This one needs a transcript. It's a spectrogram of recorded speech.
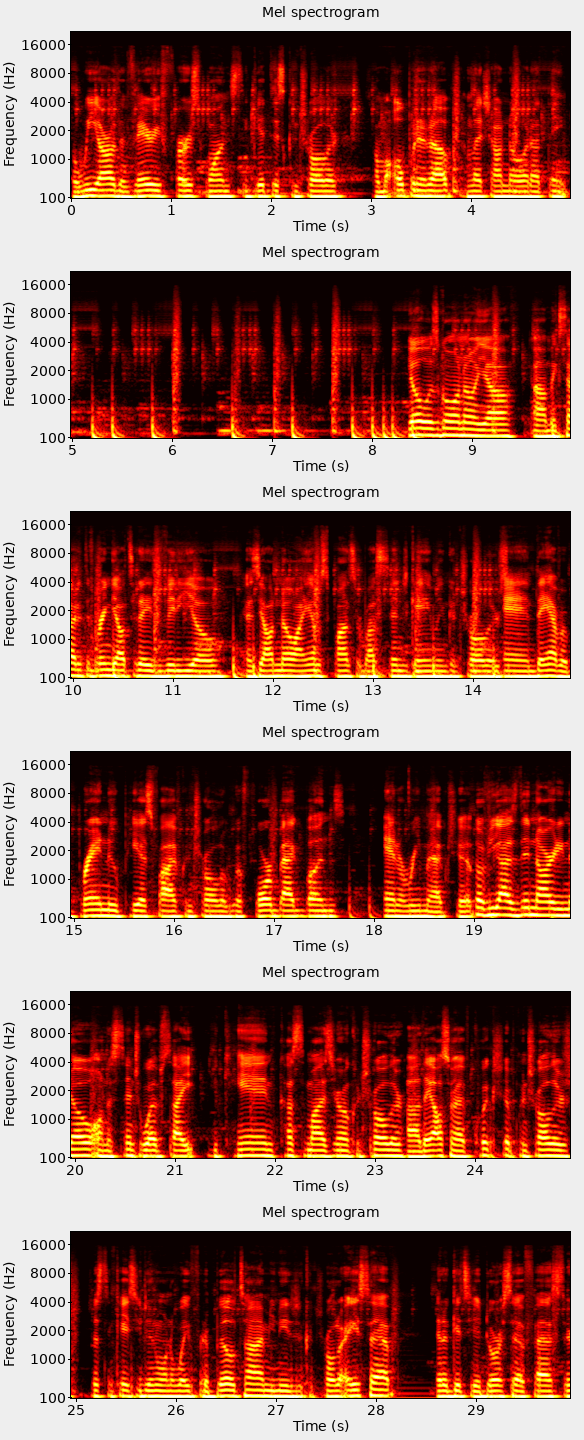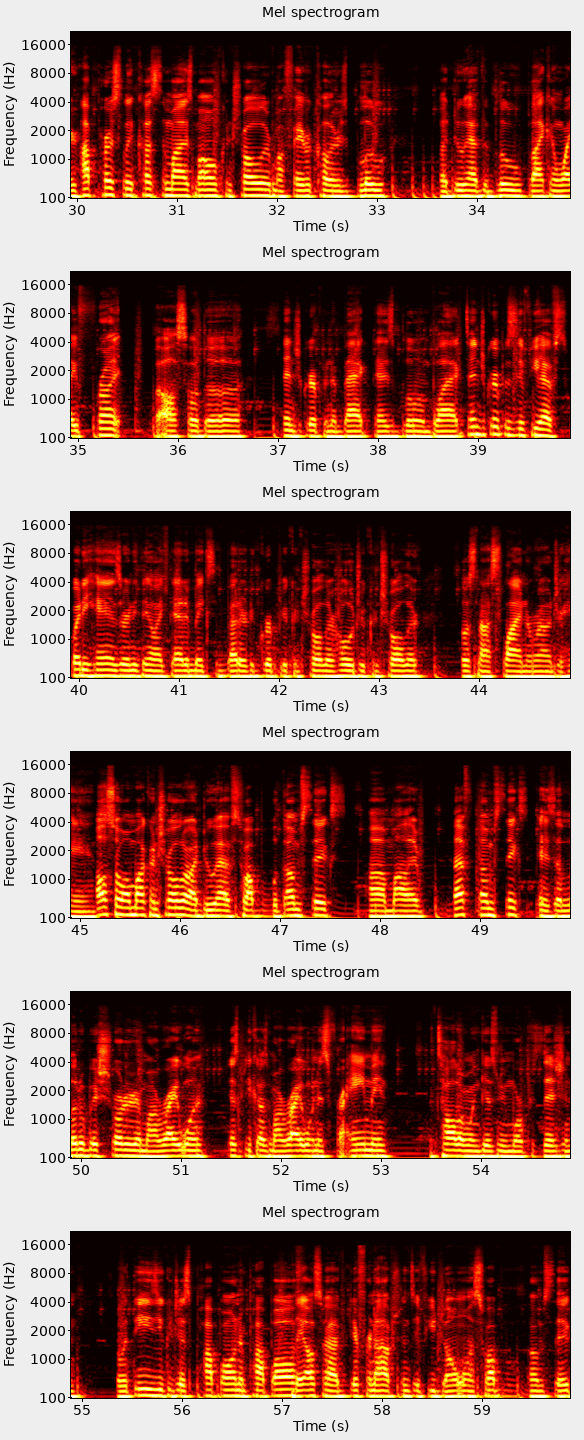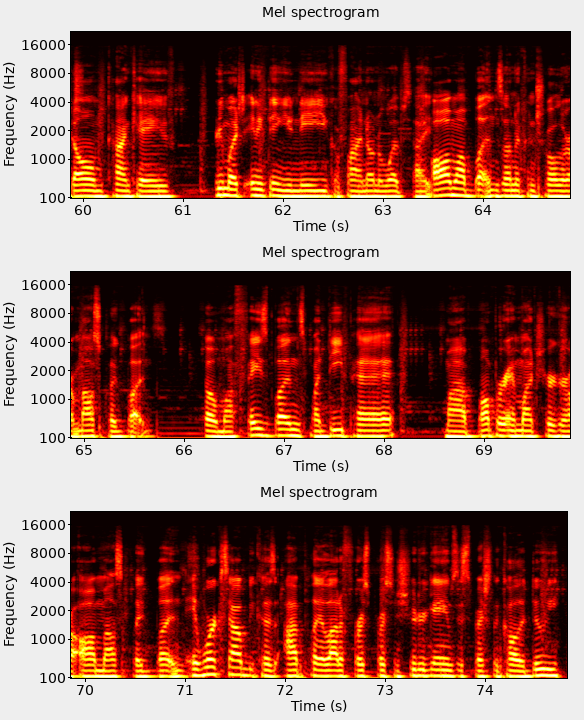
But we are the very first ones to get this controller. So I'm gonna open it up and let y'all know what I think. Yo, what's going on, y'all? I'm excited to bring y'all today's video. As y'all know, I am sponsored by Cinch Gaming Controllers, and they have a brand new PS5 controller with four back buttons and a remap chip. So if you guys didn't already know, on the Cinch website, you can customize your own controller. Uh, they also have quick ship controllers, just in case you didn't want to wait for the build time, you needed a controller ASAP. It'll get to your doorstep faster. I personally customize my own controller. My favorite color is blue. I do have the blue, black, and white front, but also the cinch grip in the back that is blue and black. Cinch grip is if you have sweaty hands or anything like that, it makes it better to grip your controller, hold your controller, so it's not sliding around your hands. Also on my controller, I do have swappable thumbsticks. Uh, my left thumbsticks is a little bit shorter than my right one, just because my right one is for aiming. The taller one gives me more precision. So with these, you can just pop on and pop off. They also have different options if you don't want swappable thumbstick, dome, concave, pretty much anything you need you can find on the website. All my buttons on the controller are mouse click buttons. So my face buttons, my D-pad, my bumper and my trigger are all mouse click buttons. It works out because I play a lot of first person shooter games, especially Call of Duty.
